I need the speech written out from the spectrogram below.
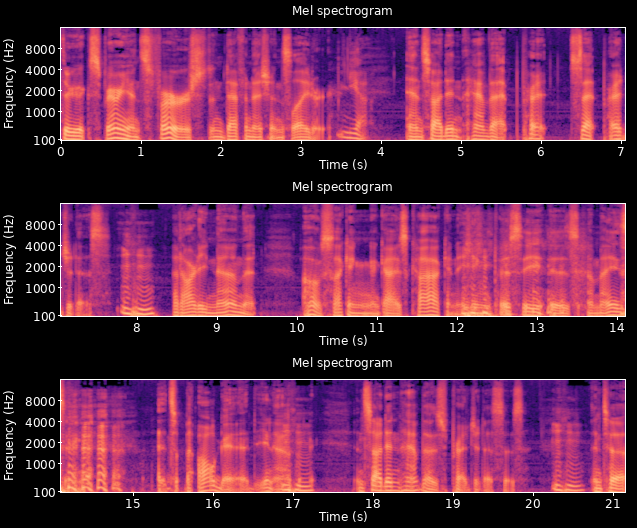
through experience first and definitions later. yeah. And so I didn't have that pre- set prejudice. Mm-hmm. I'd already known that, oh, sucking a guy's cock and eating pussy is amazing. It's all good, you know. Mhm. And so I didn't have those prejudices Mm-hmm. until,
